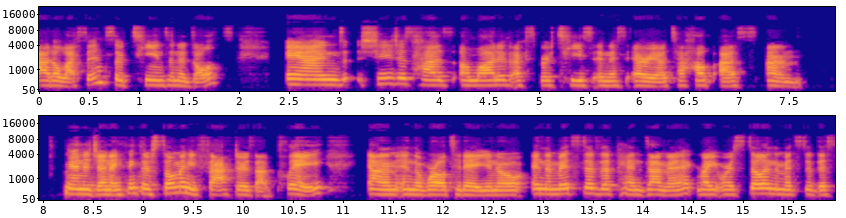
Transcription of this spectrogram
adolescents, so teens and adults. And she just has a lot of expertise in this area to help us um, manage. And I think there's so many factors at play um, in the world today. You know, in the midst of the pandemic, right? We're still in the midst of this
